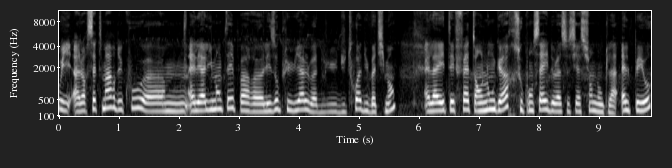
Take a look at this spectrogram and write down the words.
Oui, alors cette mare, du coup, euh, elle est alimentée par euh, les eaux pluviales bah, du, toit du bâtiment. Elle a été faite en longueur sous conseil de l'association donc la LPO,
